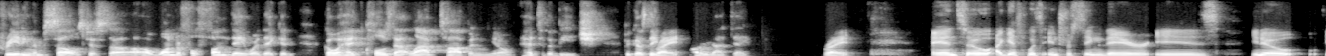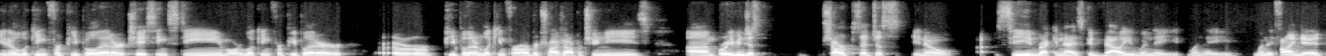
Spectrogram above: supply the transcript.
creating themselves just a, a wonderful, fun day where they could go ahead, close that laptop, and you know head to the beach because they right. that day. Right. And so I guess what's interesting there is, you know, you know, looking for people that are chasing steam or looking for people that are or, or people that are looking for arbitrage opportunities, um, or even just sharps that just, you know, see and recognize good value when they when they when they find it.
